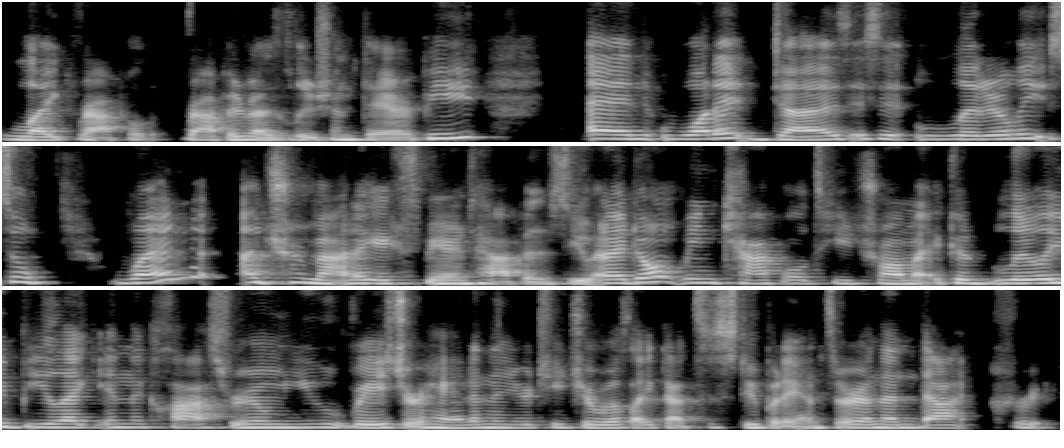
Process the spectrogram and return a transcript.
like rapid rapid resolution therapy. And what it does is it literally, so when a traumatic experience happens to you, and I don't mean capital T trauma, it could literally be like in the classroom, you raised your hand and then your teacher was like, that's a stupid answer. And then that, cre-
